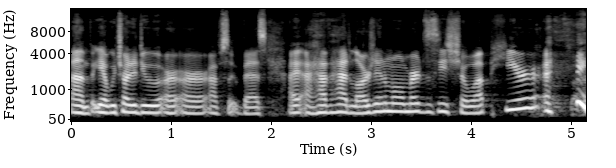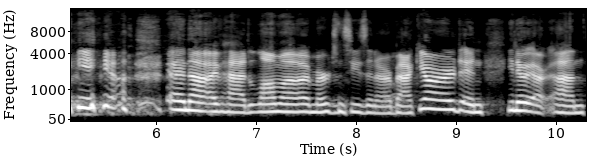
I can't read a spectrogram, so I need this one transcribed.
Um, but yeah, we try to do our, our absolute best. I, I, have had large animal emergencies show up here, yeah, and uh, I've had llama emergencies in our backyard, and you know, um,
